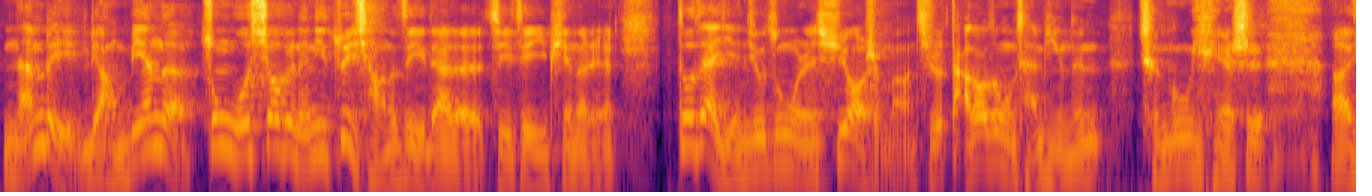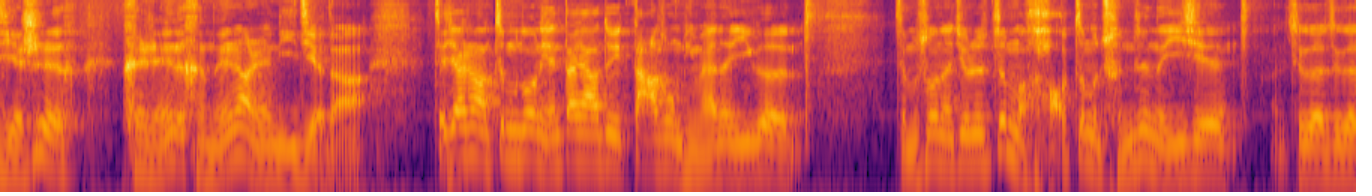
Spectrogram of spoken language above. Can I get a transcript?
南北两边的中国消费能力最强的这一代的这这一片的人都在研究中国人需要什么。其实打造这种产品能成功也是 啊，也是很人很能让人理解的啊。再加上这么多年大家对大众品牌的一个。怎么说呢？就是这么好、这么纯正的一些，这个、这个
